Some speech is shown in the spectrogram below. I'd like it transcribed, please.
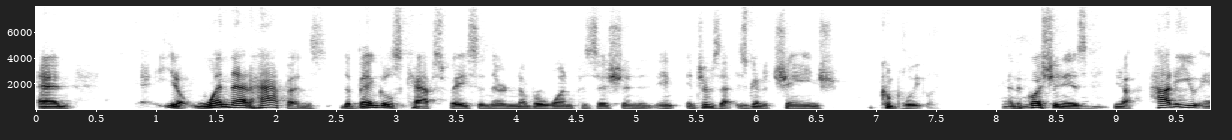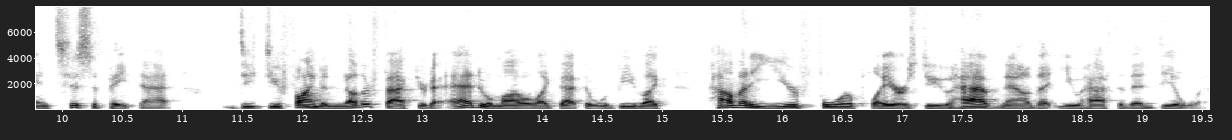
And you know, when that happens, the Bengals cap space in their number one position in, in terms of that is going to change completely. Mm-hmm. And the mm-hmm. question is, mm-hmm. you know, how do you anticipate that? Do, do you find another factor to add to a model like that that would be like, how many year four players do you have now that you have to then deal with?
